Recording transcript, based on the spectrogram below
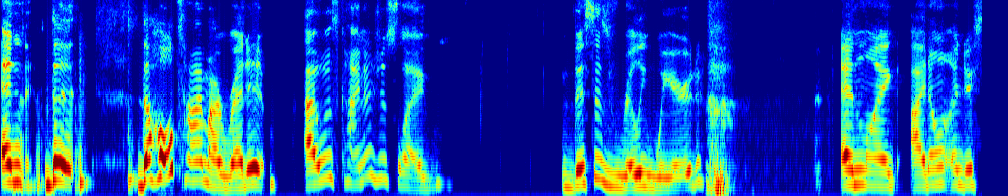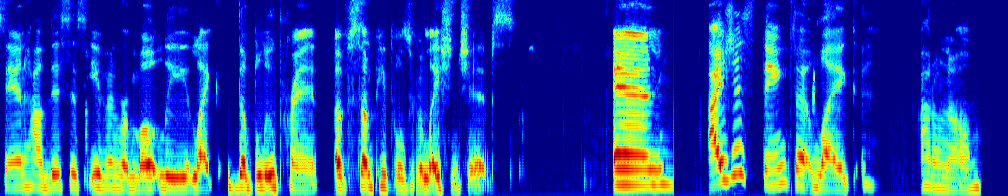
And the the whole time I read it, I was kind of just like, this is really weird. and like I don't understand how this is even remotely like the blueprint of some people's relationships. And I just think that like I don't know.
